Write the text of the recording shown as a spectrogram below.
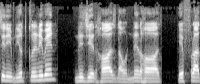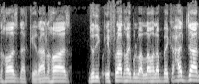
তিনি নিয়ত করে নেবেন, নিজের হজ না অন্যের হজ, এফরাদ হজ না কেরান হজ। যদি এফরাদ হয় বলব আল্লাহ আব্বাইকে হাজ্জান,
